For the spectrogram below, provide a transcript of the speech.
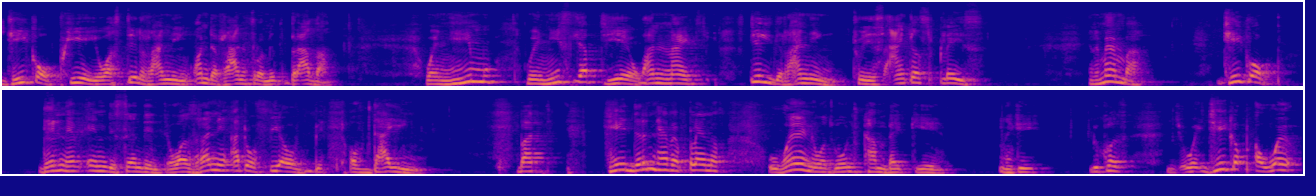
Jacob here he was still running on the run from his brother. When him when he slept here one night, still running to his uncle's place. Remember, Jacob didn't have any descendant. He was running out of fear of, of dying. But he didn't have a plan of when he was going to come back here. Okay? Because Jacob aware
